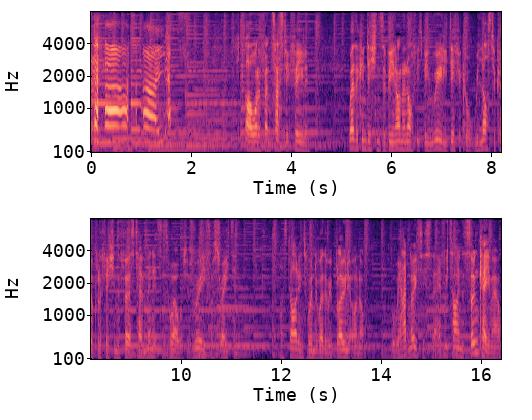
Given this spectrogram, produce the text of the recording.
yes! Oh, what a fantastic feeling. Weather conditions have been on and off, it's been really difficult. We lost a couple of fish in the first 10 minutes as well, which was really frustrating. I was starting to wonder whether we'd blown it or not, but we had noticed that every time the sun came out,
